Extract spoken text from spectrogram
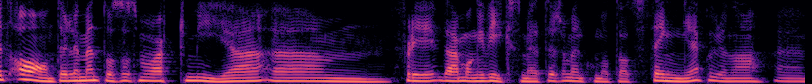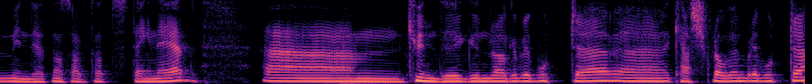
Et annet element også som har vært mye um, fordi det er mange virksomheter som enten måtte ha stenge pga. Uh, myndighetene har sagt at steng ned. Um, kundegrunnlaget blir borte, uh, cashflowen blir borte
